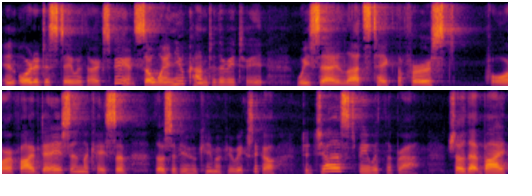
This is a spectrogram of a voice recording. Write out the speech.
in order to stay with our experience. So when you come to the retreat, we say, let's take the first four or five days in the case of those of you who came a few weeks ago, to just be with the breath. So that by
